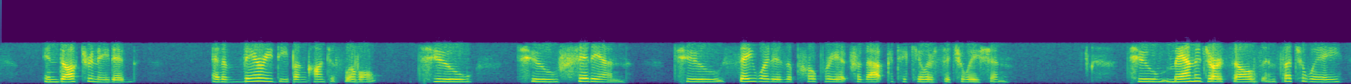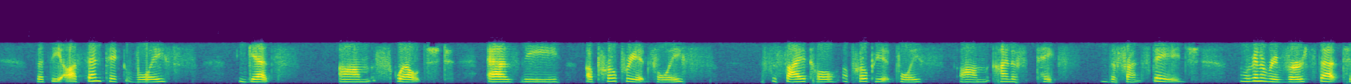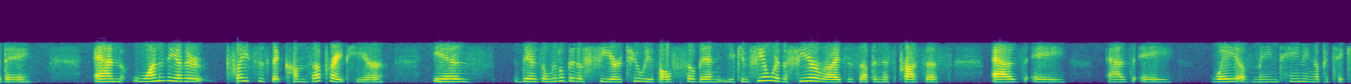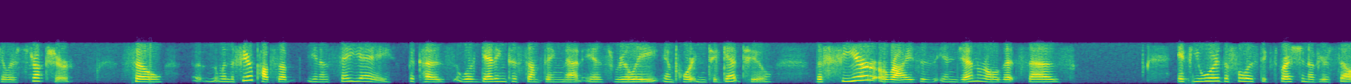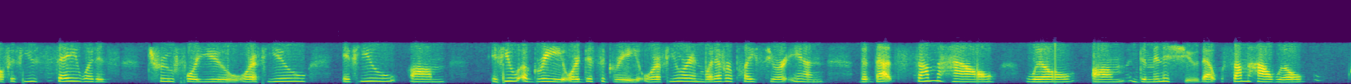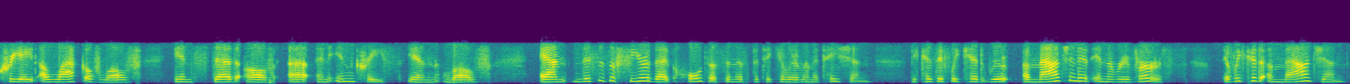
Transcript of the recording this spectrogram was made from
indoctrinated at a very deep unconscious level to to fit in, to say what is appropriate for that particular situation, to manage ourselves in such a way that the authentic voice gets um, squelched as the appropriate voice, the societal appropriate voice, um, kind of takes the front stage. We're going to reverse that today. And one of the other places that comes up right here is there's a little bit of fear too. We've also been you can feel where the fear rises up in this process as a as a way of maintaining a particular structure. So uh, when the fear pops up, you know, say yay because we're getting to something that is really important to get to. The fear arises in general that says if you are the fullest expression of yourself, if you say what is true for you or if you if you um if you agree or disagree or if you are in whatever place you're in that that somehow will um, diminish you, that somehow will create a lack of love instead of a, an increase in love. And this is a fear that holds us in this particular limitation. Because if we could re- imagine it in the reverse, if we could imagine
